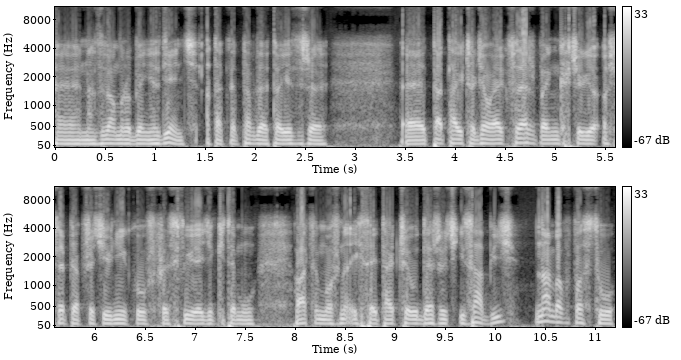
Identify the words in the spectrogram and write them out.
e, nazywam robienie zdjęć, a tak naprawdę to jest, że e, ta tarcza działa jak flashbang, czyli oślepia przeciwników przez chwilę, dzięki temu łatwo można ich z tej tarczy uderzyć i zabić, no albo po prostu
